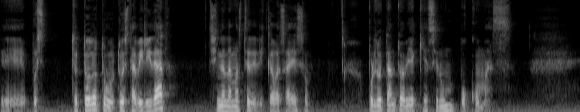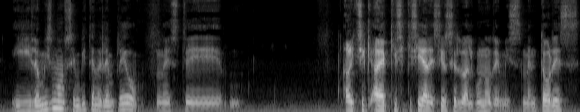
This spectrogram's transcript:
eh, pues, todo tu, tu estabilidad, si nada más te dedicabas a eso. Por lo tanto, había que hacer un poco más. Y lo mismo se invita en el empleo. Este, aquí sí quisiera decírselo a alguno de mis mentores,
